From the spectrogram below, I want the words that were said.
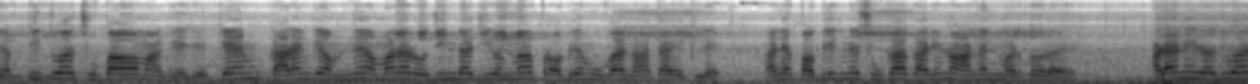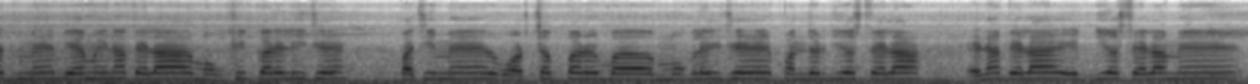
વ્યક્તિત્વ છુપાવવા માંગીએ છીએ. કેમ? કારણ કે અમને અમારા રોજિંદા જીવનમાં પ્રોબ્લેમ ઊભા ના થાય એટલે. અને પબ્લિકને સુખાકારીનો આનંદ મળતો રહે. શાળાની રજૂઆત મેં બે મહિના પહેલાં મૌખિક કરેલી છે. પછી મેં વોટ્સઅપ પર મોકલેલી છે. પંદર દિવસ પહેલાં એના પહેલાં એક દિવસ પહેલાં મેં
